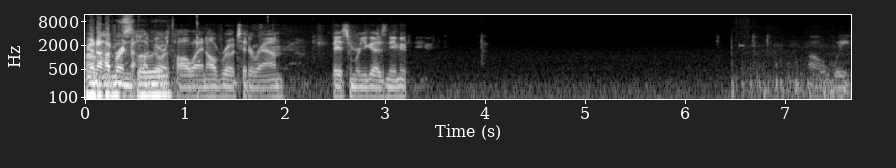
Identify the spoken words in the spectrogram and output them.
I'm gonna um, hover in the north hallway and I'll rotate around based on where you guys need me. Oh wait,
